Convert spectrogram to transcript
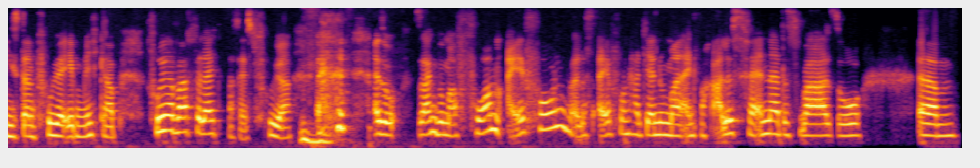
die es dann früher eben nicht gab. Früher war vielleicht, was heißt früher? also sagen wir mal vorm iPhone, weil das iPhone hat ja nun mal einfach alles verändert. Das war so, ähm,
